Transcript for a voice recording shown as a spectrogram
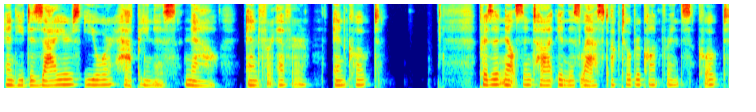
and he desires your happiness now and forever. End quote. President Nelson taught in this last October conference, quote,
